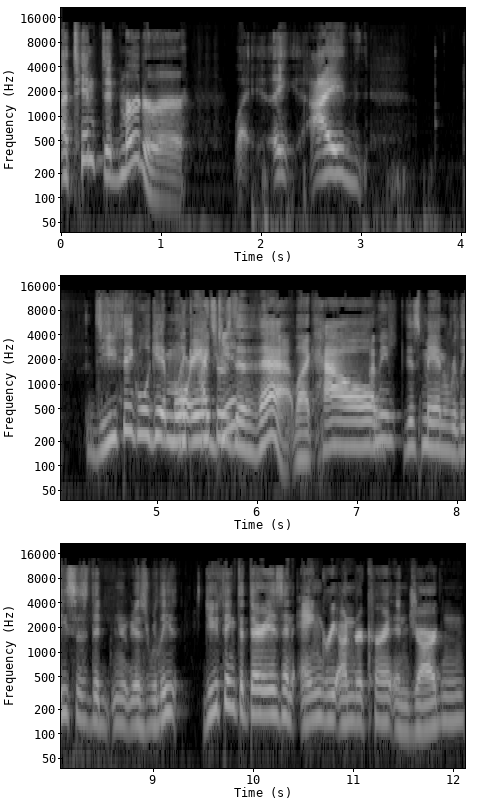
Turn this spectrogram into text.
attempted murderer. Like, like, I. Do you think we'll get more Like, answers get- to that? Like how I mean- this man releases the is release. Do you think that there is an angry undercurrent in Jarden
